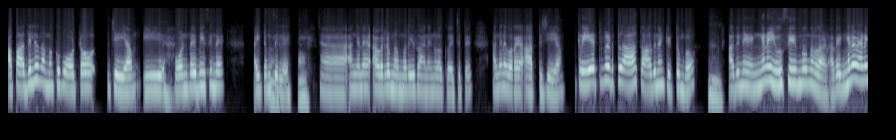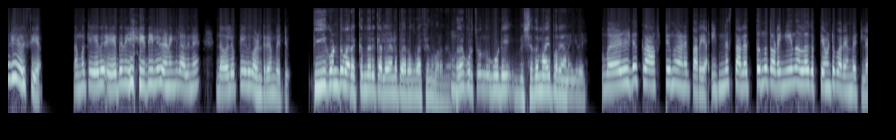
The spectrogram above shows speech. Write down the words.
അപ്പോൾ അതിൽ നമുക്ക് ഫോട്ടോ ചെയ്യാം. ഈ ബോൺ ബേബീസിന്റെ ഐറ്റംസ് ഇല്ലേ? അങ്ങനെ അവരുടെ മെമ്മറി സാധനങ്ങളൊക്കെ വെച്ചിട്ട് അങ്ങനെ കുറെ ആർട്ട് ചെയ്യാം. ക്രിയേറ്ററുടെ അടുത്ത് ആ സാധനം കിട്ടുമ്പോൾ. അതിനെ എങ്ങനെ യൂസ് ചെയ്യുന്നു എന്നുള്ളതാണ്. അത് എങ്ങനെ വേണമെങ്കിലും യൂസ് ചെയ്യാം. നമുക്ക് ഏത് ഏത് രീതിയിൽ വേണമെങ്കിലും അതിനെ ഡെവലപ്പ് ചെയ്ത് കൊണ്ടുവരാൻ പറ്റും. തീ കൊണ്ട് വരക്കുന്ന ഒരു കലയാണ് പാരോഗ്രാഫി എന്ന് പറഞ്ഞു ഉം. അതിനെ കുറിച്ച് ഒന്നുകൂടി വിശദമായി പറയുകയാണെങ്കിൽ വേൾഡ് ക്രാഫ്റ്റ് എന്ന് വേണമെങ്കിൽ പറയാം. ഇന്ന സ്ഥലത്തുനിന്ന് തുടങ്ങി എന്നുള്ളത് കൃത്യമായിട്ട് പറയാൻ പറ്റില്ല.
